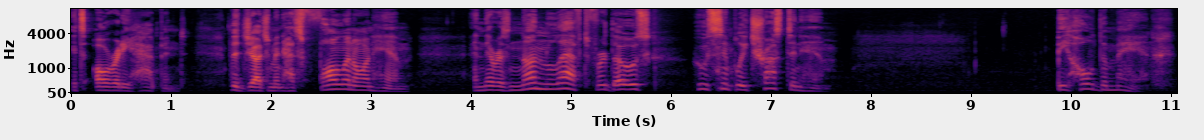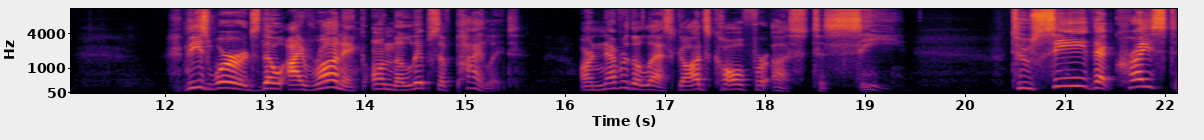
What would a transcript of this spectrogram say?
It's already happened. The judgment has fallen on him, and there is none left for those who simply trust in him. Behold the man. These words, though ironic on the lips of Pilate, are nevertheless God's call for us to see. To see that Christ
